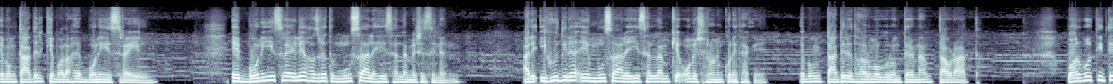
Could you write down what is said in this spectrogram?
এবং তাদেরকে বলা হয় বনি ইসরাইল এই বনি ইসরায়েলে হজরত মুসা আলহি সাল্লাম এসেছিলেন। আর ইহুদিরা এই মুসা আলহি সাল্লামকে অনুসরণ করে থাকে এবং তাদের ধর্মগ্রন্থের নাম তাওরাত। পরবর্তীতে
